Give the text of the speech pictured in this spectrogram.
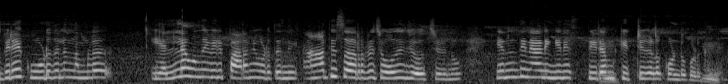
ഇവരെ കൂടുതലും നമ്മൾ എല്ലാം ഒന്ന് ഇവർ പറഞ്ഞു കൊടുത്ത ആദ്യ സാറൊരു ചോദ്യം ചോദിച്ചിരുന്നു എന്തിനാണ് ഇങ്ങനെ സ്ഥിരം കിറ്റുകൾ കൊണ്ടു കൊടുക്കുന്നത്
